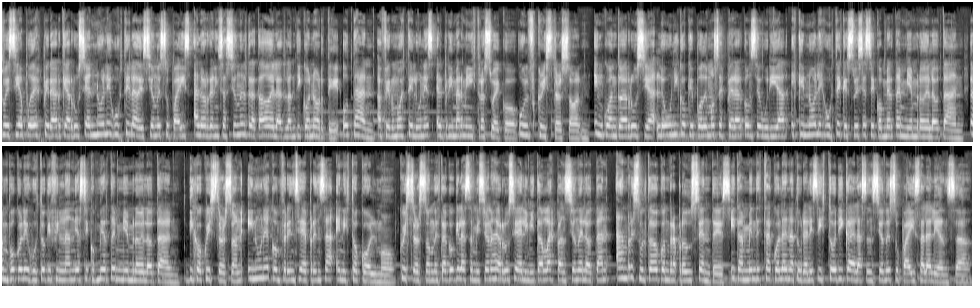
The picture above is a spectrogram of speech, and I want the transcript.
Suecia puede esperar que a Rusia no le guste la adhesión de su país a la Organización del Tratado del Atlántico Norte, OTAN, afirmó este lunes el primer ministro sueco, Ulf Kristersson. En cuanto a Rusia, lo único que podemos esperar con seguridad es que no les guste que Suecia se convierta en miembro de la OTAN. Tampoco les gustó que Finlandia se convierta en miembro de la OTAN, dijo Kristersson en una conferencia de prensa en Estocolmo. Kristersson destacó que las ambiciones de Rusia de limitar la expansión de la OTAN han resultado contraproducentes y también destacó la naturaleza histórica de la ascensión de su país a la alianza.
